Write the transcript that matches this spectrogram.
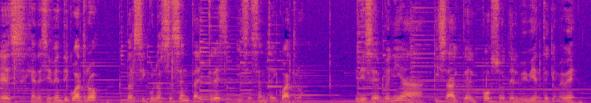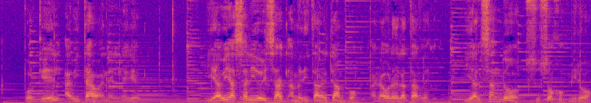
es Génesis 24, versículos 63 y 64. Y dice, venía Isaac del pozo del viviente que me ve porque él habitaba en el Negev. Y había salido Isaac a meditar el campo a la hora de la tarde, y alzando sus ojos miró,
